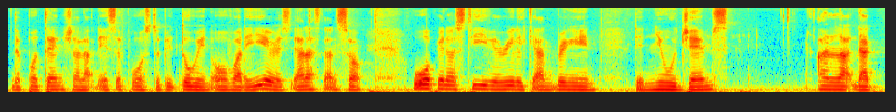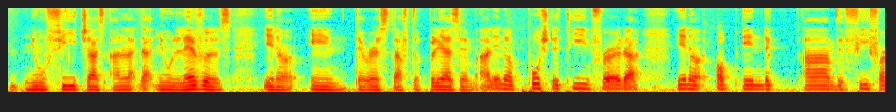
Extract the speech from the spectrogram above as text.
the potential that they're supposed to be doing over the years. You understand? So hope you know Stevie really can bring in the new gems unlock that new features, unlock that new levels, you know, in the rest of the players and you know push the team further, you know, up in the um the FIFA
